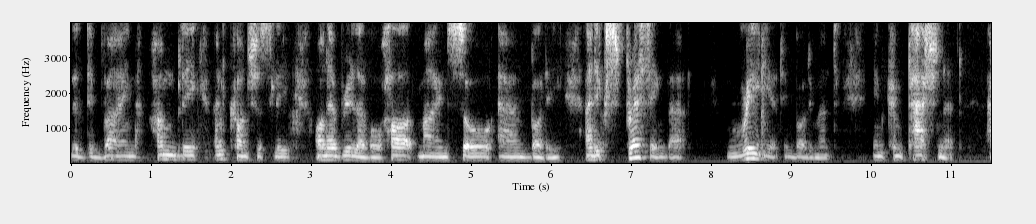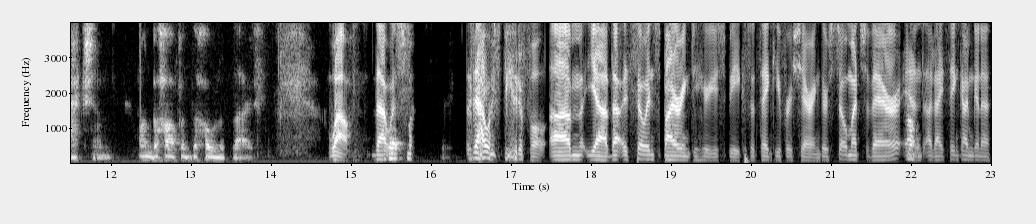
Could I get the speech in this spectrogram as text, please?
the divine humbly and consciously on every level heart, mind, soul, and body, and expressing that radiant embodiment in compassionate action on behalf of the whole of life. Wow, that was that was beautiful. Um, yeah, that it's so inspiring to hear you speak. So thank you for sharing. There's so much there, oh. and, and I think I'm gonna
